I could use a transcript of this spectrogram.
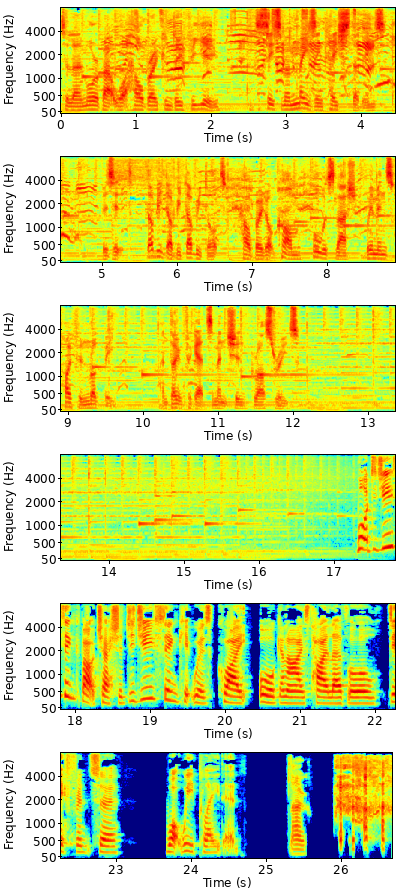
To learn more about what Halbro can do for you and to see some amazing case studies, visit www.halbro.com forward slash women's hyphen rugby. And don't forget to mention grassroots. What did you think about Cheshire? Did you think it was quite organised, high level, different to what we played in? No.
